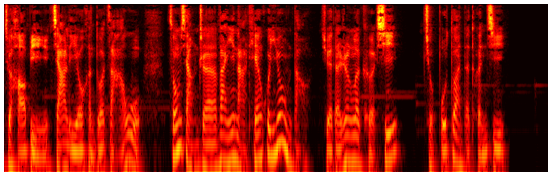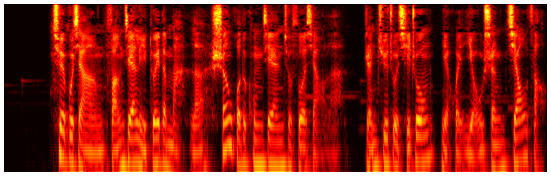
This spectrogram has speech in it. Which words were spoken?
就好比家里有很多杂物，总想着万一哪天会用到，觉得扔了可惜，就不断的囤积，却不想房间里堆得满了，生活的空间就缩小了，人居住其中也会油生焦躁。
